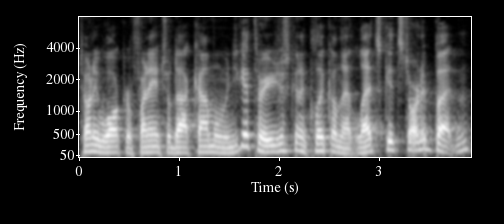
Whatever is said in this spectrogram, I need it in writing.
TonyWalkerFinancial.com. And when you get there, you're just going to click on that Let's Get Started button.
